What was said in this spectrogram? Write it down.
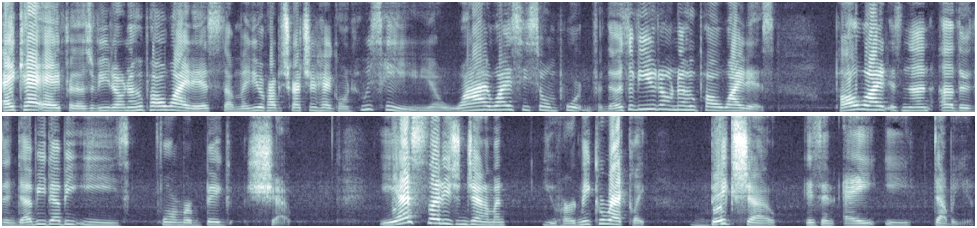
aka for those of you who don't know who Paul White is, some of you are probably scratching your head going, "Who is he? You know, why why is he so important?" For those of you who don't know who Paul White is, Paul White is none other than WWE's former Big Show. Yes, ladies and gentlemen, you heard me correctly. Big Show is in AEW.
